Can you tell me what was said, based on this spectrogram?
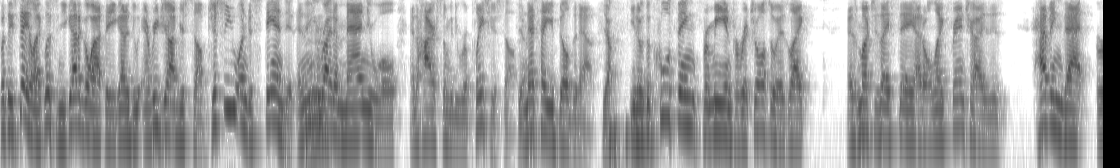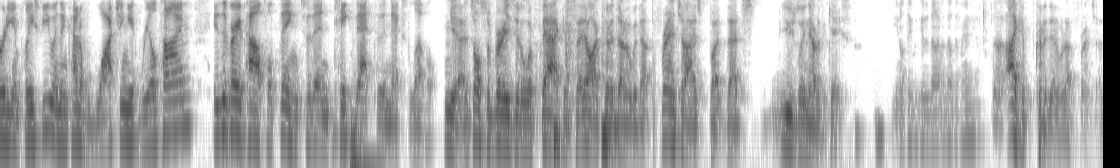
But they say like, listen, you got to go out there, you got to do every job yourself, just so you understand it, and then you mm-hmm. write a manual and hire somebody to replace yourself, and that's how you build it out. Yeah. You know, the cool thing for me and for Rich also is like, as much as I say I don't like franchises, having that already in place for you and then kind of watching it real time is a very powerful thing to then take that to the next level. Yeah, it's also very easy to look back and say, "Oh, I could have done it without the franchise," but that's usually never the case. You don't think we could have done it without the franchise? Uh, I could could have done it without the franchise,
